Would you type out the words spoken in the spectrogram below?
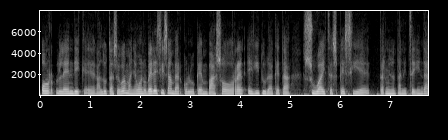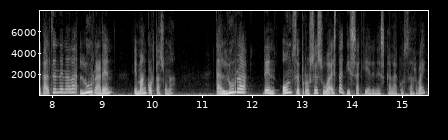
hor lehendik e, galduta zegoen, baina bueno, berez izan beharko lukeen baso horren egiturak eta zuaitz espezie terminotan hitz egin da. Galtzen dena da lurraren emankortasuna. Eta lurraren ontze prozesua ez da gizakiaren eskalako zerbait.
